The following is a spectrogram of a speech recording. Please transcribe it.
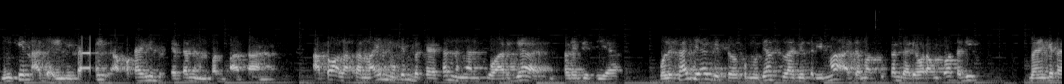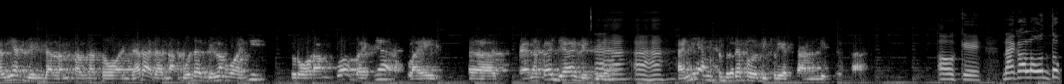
Mungkin ada indikasi apakah ini berkaitan dengan penempatan atau alasan lain mungkin berkaitan dengan keluarga misalnya gitu ya boleh saja gitu kemudian setelah diterima ada masukan dari orang tua tadi banyak kita lihat di dalam salah satu wawancara ada anak muda bilang wah ini suruh orang tua baiknya apply uh, PNS aja gitu ya Aha, aha. nah ini yang sebenarnya perlu dikelirkan gitu nah. Oke, nah kalau untuk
